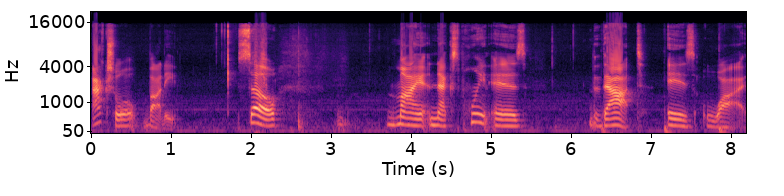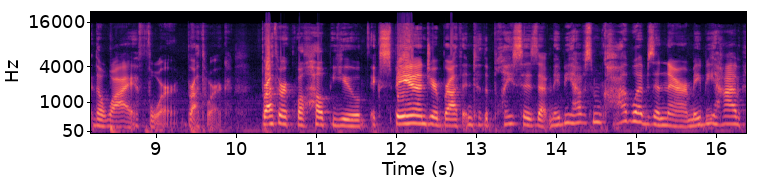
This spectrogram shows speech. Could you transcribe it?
actual body. So, my next point is that is why the why for breath work. Breathwork will help you expand your breath into the places that maybe have some cobwebs in there, maybe have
